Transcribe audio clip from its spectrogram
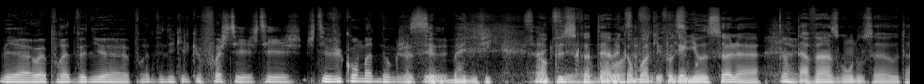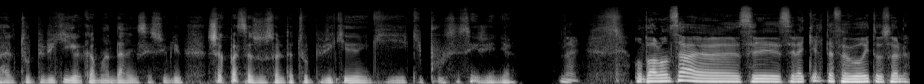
Mais euh, ouais, pour être venu, euh, pour être venu quelques fois, je t'ai, je t'ai, je t'ai vu combattre, donc je sais. C'est magnifique. En plus quand t'es un mec comme moi qui peut gagner au sol, euh, Ouais. t'as 20 secondes où, ça, où t'as tout le public qui gueule comme un dingue, c'est sublime. Chaque passage au sol, t'as tout le public qui, qui, qui pousse et c'est génial. En parlant de ça, euh, c'est, laquelle ta favorite au sol?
